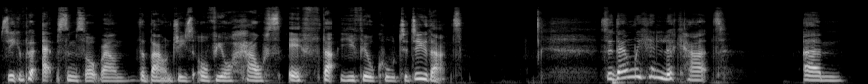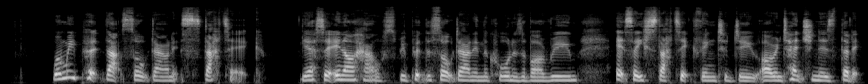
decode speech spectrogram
So you can put Epsom salt around the boundaries of your house if that you feel called to do that. So then we can look at um, when we put that salt down, it's static. Yeah, so in our house, we put the salt down in the corners of our room. It's a static thing to do. Our intention is that it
